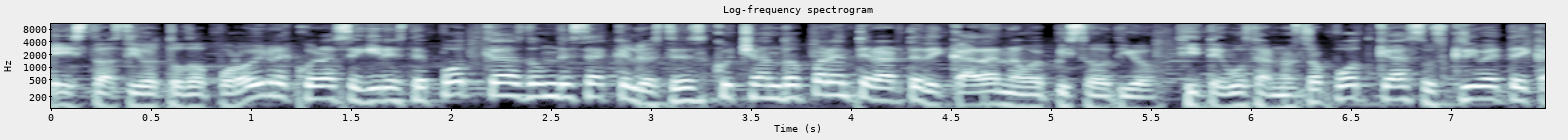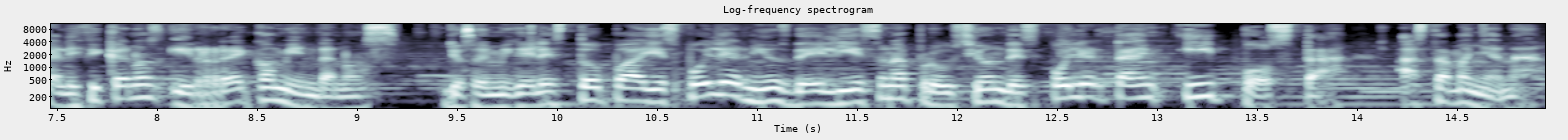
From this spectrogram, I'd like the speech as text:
Esto ha sido todo por hoy. Recuerda seguir este podcast donde sea que lo estés escuchando para enterarte de cada nuevo episodio. Si te gusta nuestro podcast, suscríbete, califícanos y recomiéndanos. Yo soy Miguel Estopa y Spoiler News Daily es una producción de Spoiler Time y Posta. Hasta mañana.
